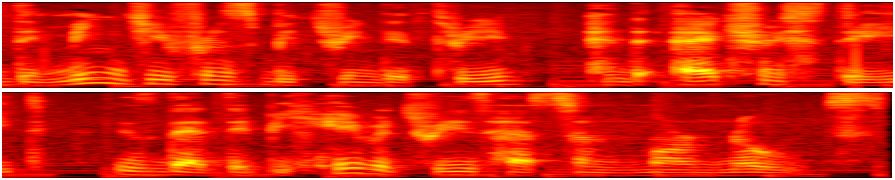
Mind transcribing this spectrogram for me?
The main difference between the tree and the action state is that the behavior trees has some more nodes,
